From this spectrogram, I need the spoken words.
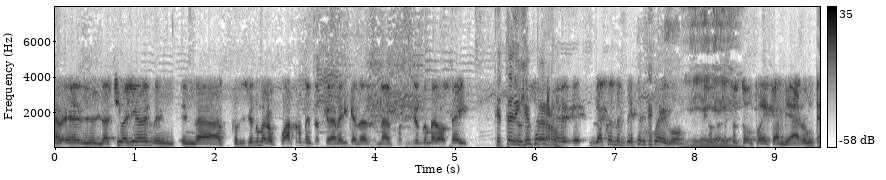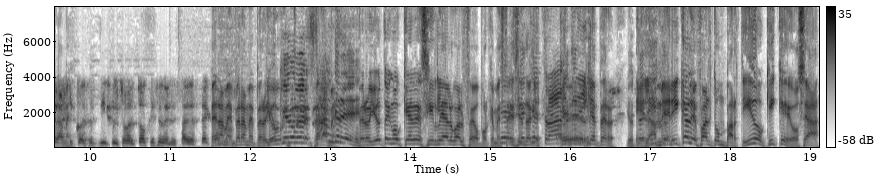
a- el- la Chivas llega en, en- en la posición número 4, mientras que la América en la, en la posición número 6. ¿Qué te Pero dije, perro? que, eh, ya cuando empieza el juego, Ey, ey, eso, ey, eso ey. todo puede cambiar. Un Espérame. clásico de ese tipo y sobre todo que es en el Estadio Azteca. Espérame, espérame, pero Yo yo. quiero ver espérame, sangre. Pero yo tengo que decirle algo al feo, porque me ¿Qué, está diciendo que. qué te dije, te el dije. América le falta un partido, Quique. O sea,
